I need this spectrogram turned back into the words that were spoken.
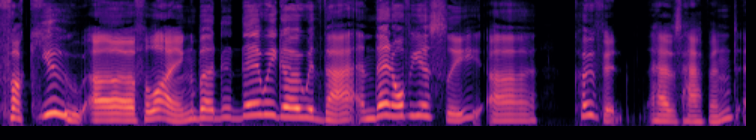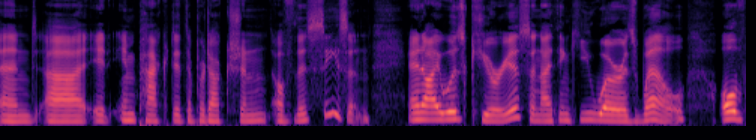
fuck you uh, for lying. But there we go with that. And then obviously, uh, COVID has happened and uh, it impacted the production of this season. And I was curious, and I think you were as well, of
